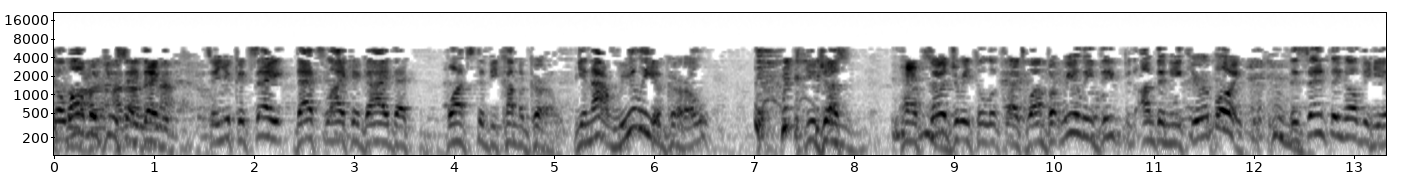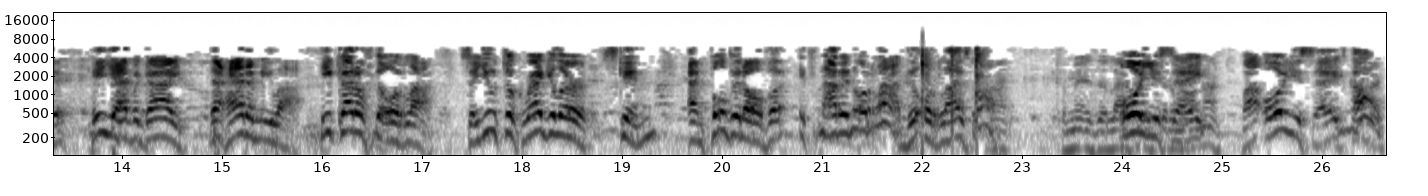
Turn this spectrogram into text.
so what would you say, David? So you could say that's like a guy that wants to become a girl. You're not really a girl. You just had surgery to look like one, but really deep underneath you're a boy. The same thing over here. Here you have a guy that had a milah. He cut off the orla. So you took regular skin and pulled it over. It's not an orla. The orla is gone. Or you say, or you say, no.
